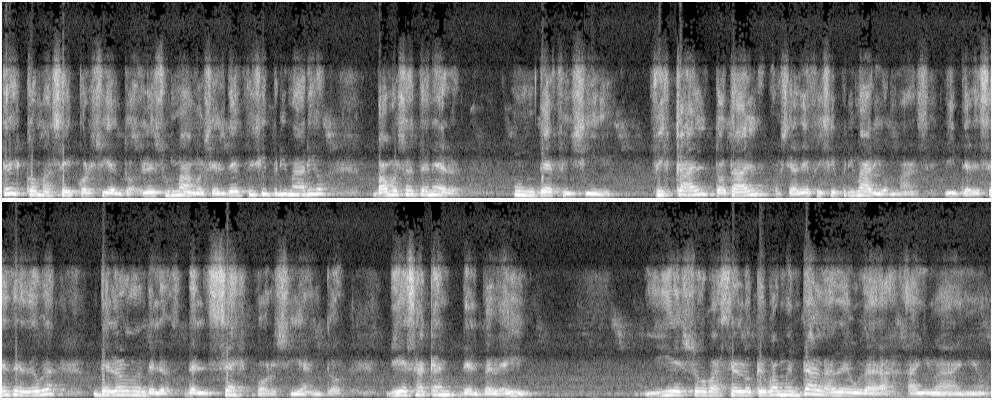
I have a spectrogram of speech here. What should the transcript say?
3,6% le sumamos el déficit primario, vamos a tener un déficit fiscal total, o sea, déficit primario más intereses de deuda, del orden de los, del 6%. 10 sacan del PBI. Y eso va a ser lo que va a aumentar la deuda año a año,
